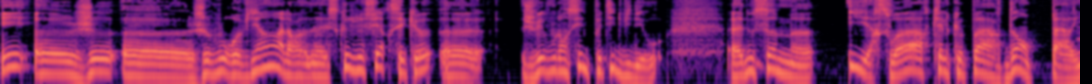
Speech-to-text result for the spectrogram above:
et euh, je, vous reviens. Alors, ce que je vais faire, c'est que je vais vous lancer une petite vidéo. Nous sommes hier soir, quelque part dans Paris.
